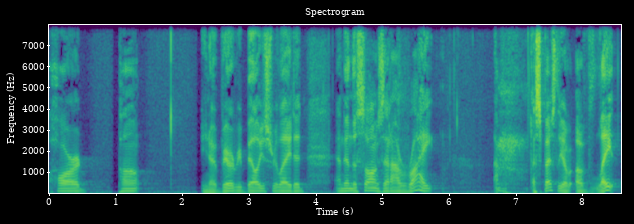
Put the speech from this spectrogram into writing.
hard punk, you know, very rebellious related, and then the songs that I write, especially of, of late,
